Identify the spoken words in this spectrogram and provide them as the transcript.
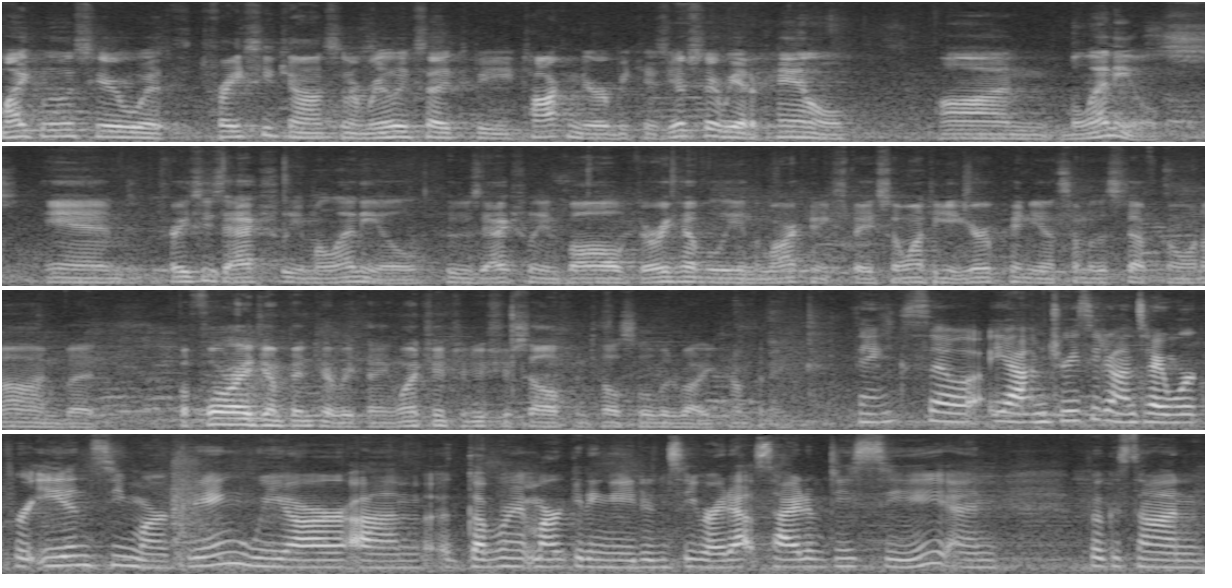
Mike Lewis here with Tracy Johnson. I'm really excited to be talking to her because yesterday we had a panel on millennials, and Tracy's actually a millennial who's actually involved very heavily in the marketing space. So I want to get your opinion on some of the stuff going on. But before I jump into everything, why don't you introduce yourself and tell us a little bit about your company? Thanks. So yeah, I'm Tracy Johnson. I work for ENC Marketing. We are um, a government marketing agency right outside of DC and focus on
